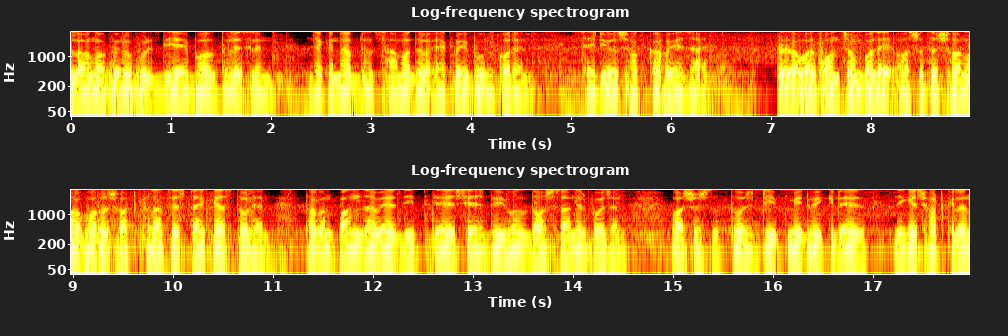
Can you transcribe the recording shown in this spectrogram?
লং অফের উপর দিয়ে বল তুলেছিলেন, যেখানে আব্দুল সামাদও একই ভুল করেন, সেটিও ছক্কা হয়ে যায়। পরের ওভার পঞ্চম বলে অশুতোষ শর্মা বড় শট খেলার চেষ্টায় ক্যাচ তোলেন। তখন পাঞ্জাবের জিততে শেষ দুই বল দশ রানের প্রয়োজন। অসুতোষ ডিপ মিড উইকেটের দিকে শট খেলেন,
